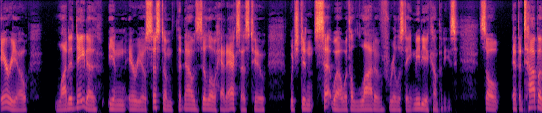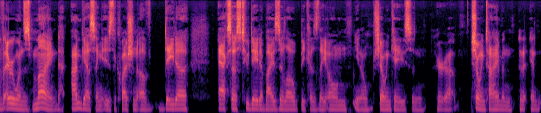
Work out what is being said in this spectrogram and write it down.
Aryeo, a lot of data in Aryeo's system that now Zillow had access to, which didn't set well with a lot of real estate media companies. So at the top of everyone's mind, I'm guessing, is the question of data access to data by Zillow because they own, you know, showing case and or uh, showing time and, and, and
